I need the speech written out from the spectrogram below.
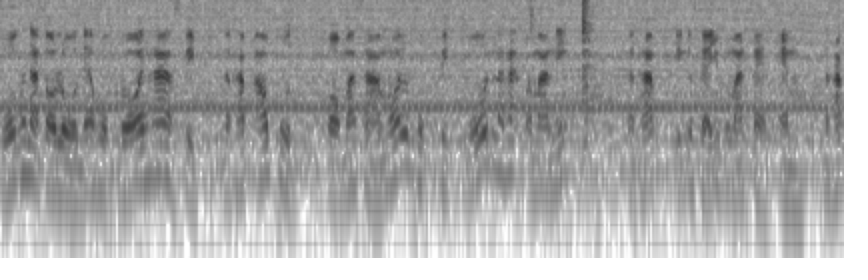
หัวขนาดต่อโหลดเนี่ย650 นะครับเอาพุตออกมา 360 โวลต์นะฮะประมาณนี้นะครับกินกระแสอยู่ประมาณ 8 แอมป์นะครับ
